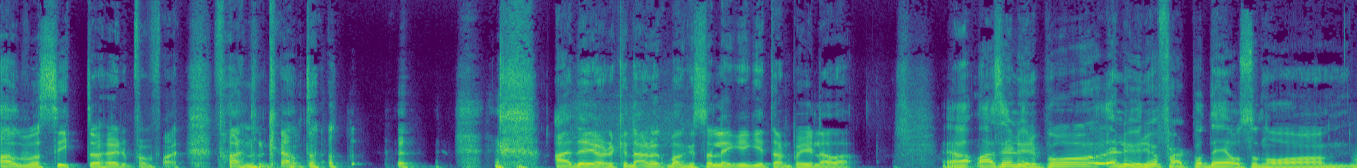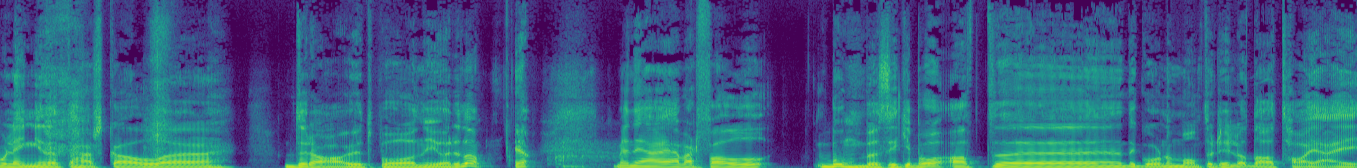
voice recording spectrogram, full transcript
Alle må sitte og høre på Final Countdown. Nei, det gjør det ikke. Det er nok mange som legger gitaren på hylla da. Ja, nei, så jeg lurer, på, jeg lurer jo fælt på det også nå, hvor lenge dette her skal uh, dra ut på nyåret, da. Ja. Men jeg er i hvert fall bombesikker på at uh, det går noen måneder til, og da tar jeg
